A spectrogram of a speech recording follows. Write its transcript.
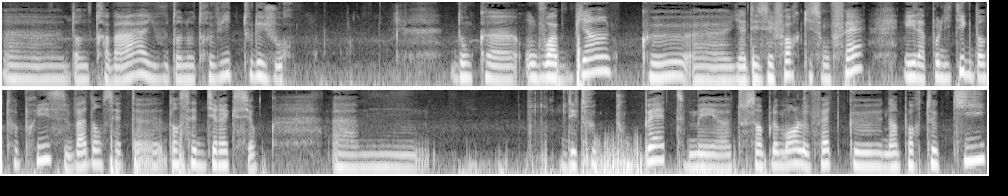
dans le travail ou dans notre vie tous les jours. Donc, euh, on voit bien que euh, y a des efforts qui sont faits et la politique d'entreprise va dans cette euh, dans cette direction. Euh, des trucs tout bêtes, mais euh, tout simplement le fait que n'importe qui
